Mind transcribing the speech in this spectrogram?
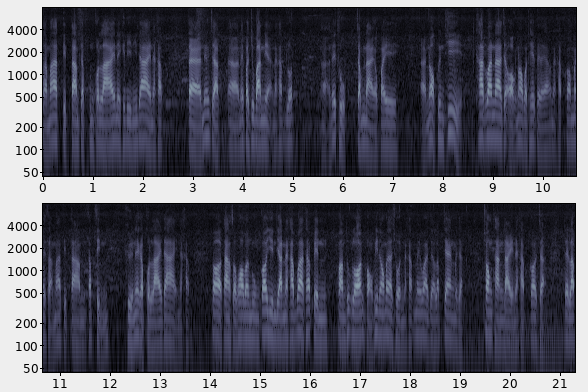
สามารถติดตามจับกลุ่มคนร้ายในคดีนี้ได้นะครับ แต่เนื่องจากในปัจจุบันเนี่ยนะครับรถได้ถูกจำหน่ายออกไปนอกพื้นที่ คาดว่าน่าจะออกนอกประเทศไปแล้วนะครับ ก็ไม่สามารถติดตามทรัพย์สินคืนให้กับคนร้ายได้นะครับ ก็ทางสพบางมุงก็ยืนยันนะครับ ว่าถ้าเป็นความทุกข์ร้อนของพี่น้องประชาชนนะครับ ไม่ว่าจะรับแจ้งมาจากช่องทางใดนะครับ ก็จะได้รับ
